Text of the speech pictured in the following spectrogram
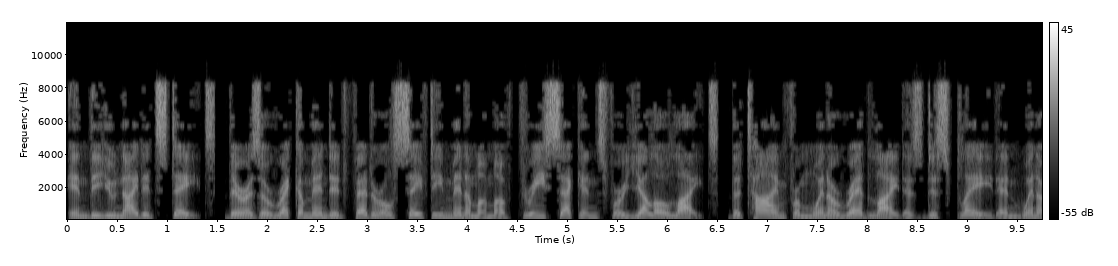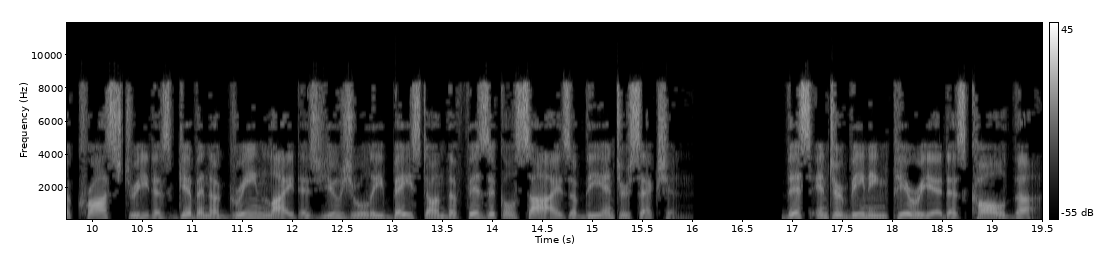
In the United States, there is a recommended federal safety minimum of 3 seconds for yellow lights, the time from when a red light is displayed and when a cross street is given a green light is usually based on the physical size of the intersection. This intervening period is called the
